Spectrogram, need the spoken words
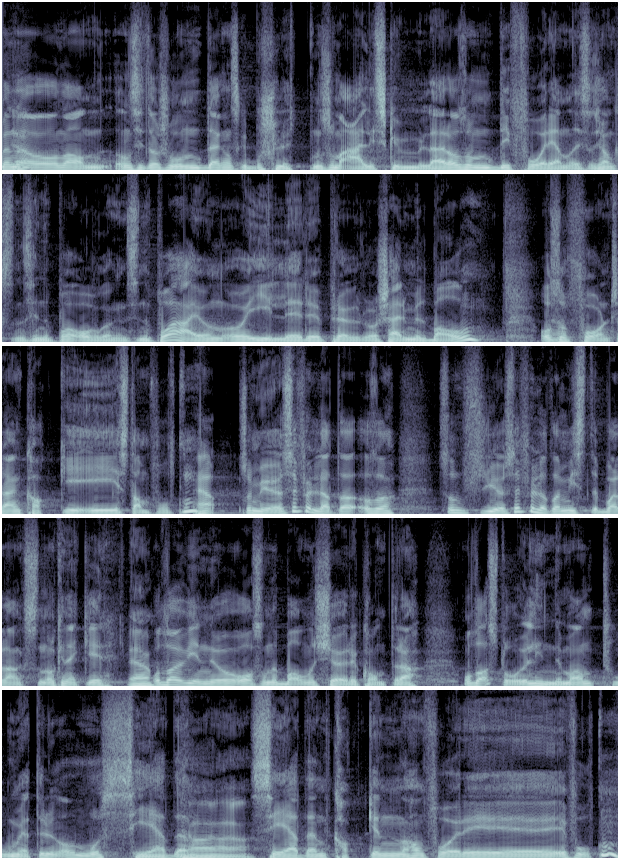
Men ja. er en annen, annen situasjon Det er ganske på slutten som er litt skummel der, og som de får en av disse sjansene sine på, overgangene sine på, er jo når Iler prøver å skjerme ut ballen, og så får han seg en kakk i, i stamfoten, som gjør selvfølgelig at altså, som gjør selvfølgelig at han mister balansen og knekker. Og da vinner jo Åsane ballen og kjører kontra. Og da står jo linjemannen to meter unna. Du må se den, se den kakken han får i, i foten,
